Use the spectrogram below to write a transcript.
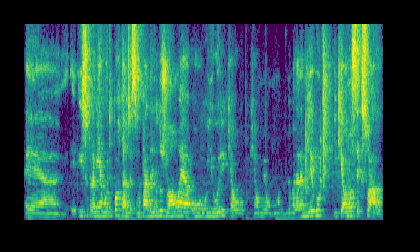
é, isso para mim é muito importante. Assim, o padrinho do João é o Yuri, que é o, que é o meu, meu melhor amigo e que é homossexual.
